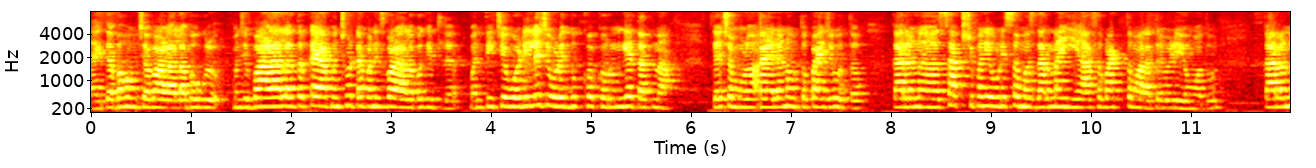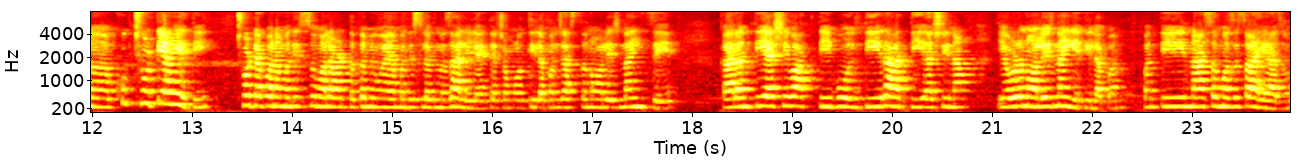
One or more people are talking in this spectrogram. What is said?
नाही त्या भाऊच्या बाळाला बघू म्हणजे बाळाला तर काय आपण छोट्यापणीच बाळाला बघितलं पण तिचे वडीलच एवढे दुःख करून घेतात ना त्याच्यामुळं आयला नव्हतं पाहिजे होतं. कारण साक्षी पण एवढी समजदार नाही आहे असं वाटतं मला तर व्हिडिओमधून. कारण खूप छोटी आहे ती. छोट्यापणामध्येच मला वाटतं कमी वयामध्येच लग्न झालेलं आहे त्याच्यामुळे तिला पण जास्त नॉलेज नाहीच आहे. कारण ती अशी वागती बोलती राहती अशी ना एवढं नॉलेज नाही आहे तिला पण. पण ती ना समजच आहे अजून.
